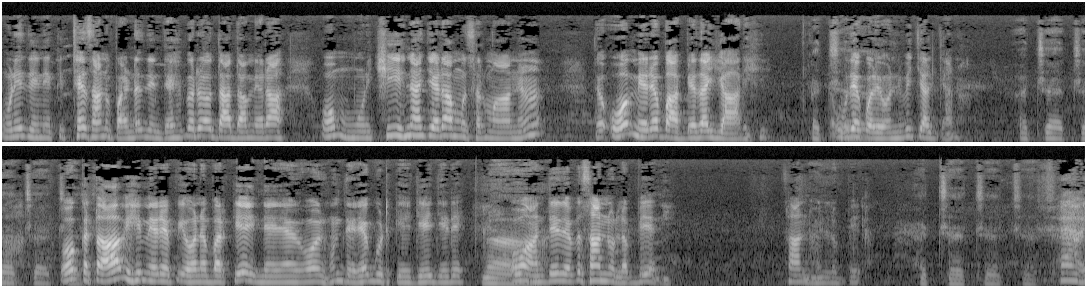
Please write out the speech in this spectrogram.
ਉਹਨੇ ਦਿਨੇ ਕਿੱਥੇ ਸਾਨੂੰ ਪੜ੍ਹਨ ਦਿੰਦੇ ਸੀ ਪਰ ਉਹ ਦਾਦਾ ਮੇਰਾ ਉਹ ਮੁਨਸ਼ੀ ਨਾ ਜਿਹੜਾ ਮੁਸਲਮਾਨ ਤੇ ਉਹ ਮੇਰੇ ਬਾਬੇ ਦਾ ਯਾਰ ਸੀ। ਅੱਛਾ। ਉਹਦੇ ਕੋਲੇ ਉਹਨੇ ਵੀ ਚੱਲ ਜਾਣਾ। ਅੱਛਾ ਅੱਛਾ ਅੱਛਾ ਉਹ ਕਿਤਾਬ ਹੀ ਮੇਰੇ ਪਿਓ ਨੇ ਵਰਕੇ ਇੰਨੇ ਉਹ ਹੁੰਦੇ ਰਹੇ ਗੁਟਕੇ ਜੇ ਜਿਹੜੇ। ਹਾਂ। ਉਹ ਆਂਦੇ ਦੇ ਵੀ ਸਾਨੂੰ ਲੱਭੇ ਨਹੀਂ ਸਾਨੂੰ ਨਹੀਂ ਲੱਭੇ। ਅੱਛਾ ਅੱਛਾ ਅੱਛਾ ਅੱਛਾ।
